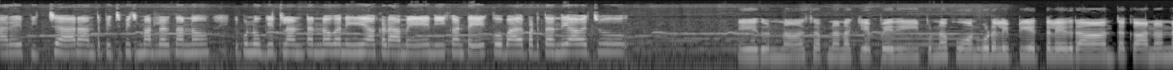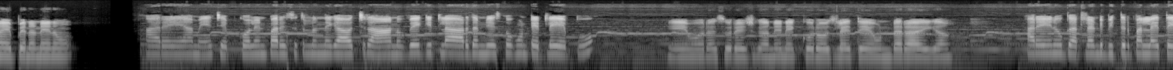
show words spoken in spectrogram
అరే పిచ్చారా అంత పిచ్చి పిచ్చి మాట్లాడుతున్నావు. ఇప్పుడు నువ్వు గిట్లా అంటున్నావు కానీ అక్కడ ఆమె నీకంటే ఎక్కువ బాధపడుతుంది కావచ్చు. ఏదున్నా సప్న నాకు చెప్పేది ఇప్పుడు నా ఫోన్ కూడా లిఫ్ట్ చేస్తలేదురా అంత కానన్న అయిపోయినా నేను. అరే ఆమె చెప్పుకోలేని పరిస్థితులు ఉంది కావచ్చురా. నువ్వే గిట్లా అర్థం చేసుకోకుంటే ఎట్లా చెప్పు? ఏమోరా సురేష్గా నేను ఎక్కువ రోజులైతే ఉండరా ఇక అరే నువ్వు గట్లాంటి బిత్తిరి పనులు అయితే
